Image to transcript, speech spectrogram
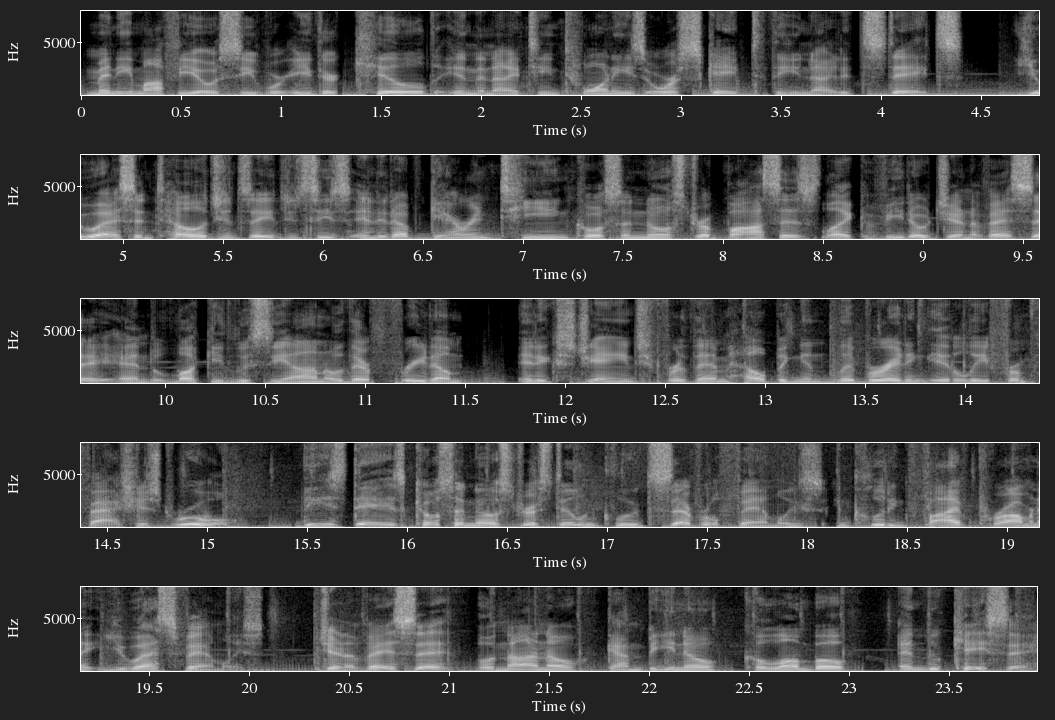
Many mafiosi were either killed in the 1920s or escaped to the United States. U.S. intelligence agencies ended up guaranteeing Cosa Nostra bosses like Vito Genovese and Lucky Luciano their freedom in exchange for them helping in liberating Italy from fascist rule. These days, Cosa Nostra still includes several families, including five prominent U.S. families Genovese, Bonanno, Gambino, Colombo, and Lucchese.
